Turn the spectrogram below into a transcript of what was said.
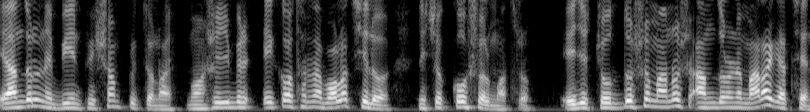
এই আন্দোলনে বিএনপি সম্পৃক্ত নয়। মহাসচিবের এই কথাটা বলা ছিল নিচক কৌশল মাত্র। এই যে চোদ্দশো মানুষ আন্দোলনে মারা গেছেন,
